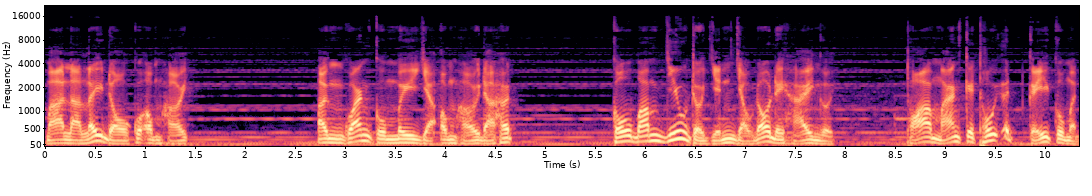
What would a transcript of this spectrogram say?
Mà là lấy đồ của ông Hợi Ân quán của mi và ông Hợi đã hết. Cô bám díu rồi dịnh vào đó để hại người Thỏa mãn cái thối ích kỷ của mình.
